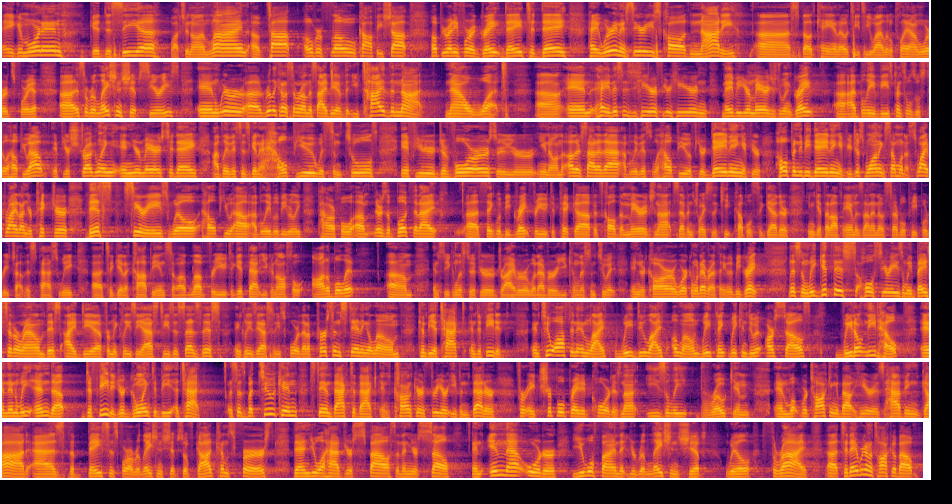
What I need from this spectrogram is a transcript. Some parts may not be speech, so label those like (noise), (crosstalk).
Hey, good morning. Good to see you. Watching online, up top, Overflow Coffee Shop. Hope you're ready for a great day today. Hey, we're in a series called Knotty, uh, spelled K N O T T Y, a little play on words for you. Uh, it's a relationship series, and we're uh, really kind of centered around this idea of that you tie the knot, now what? Uh, and hey, this is here if you're here and maybe your marriage is doing great uh, I believe these principles will still help you out. If you're struggling in your marriage today, I believe this is going to help you with some tools. If you're divorced or you're, you know, on the other side of that, I believe this will help you. If you're dating, if you're hoping to be dating, if you're just wanting someone to swipe right on your picture, this series will help you out. I believe it'll be really powerful. Um, there's a book that I uh, think would be great for you to pick up. It's called The Marriage Knot Seven Choices to Keep Couples Together. You can get that off Amazon. I know several people reached out this past week uh, to get a copy, and so I'd love for you to get that. You can also audible it. Um, and so you can listen to it if you're a driver or whatever. You can listen to it in your car or working, whatever. I think it would be great. Listen, we get this whole series and we base it around this idea from Ecclesiastes. It says this in Ecclesiastes 4 that a person standing alone can be attacked and defeated. And too often in life, we do life alone. We think we can do it ourselves. We don't need help. And then we end up defeated. You're going to be attacked. It says, but two can stand back to back and conquer, three are even better, for a triple braided cord is not easily broken. And what we're talking about here is having God as the basis for our relationship. So if God comes first, then you will have your spouse and then yourself and in that order, you will find that your relationship will thrive. Uh, today, we're going to talk about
